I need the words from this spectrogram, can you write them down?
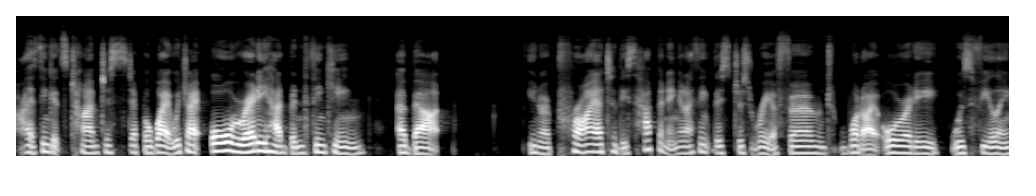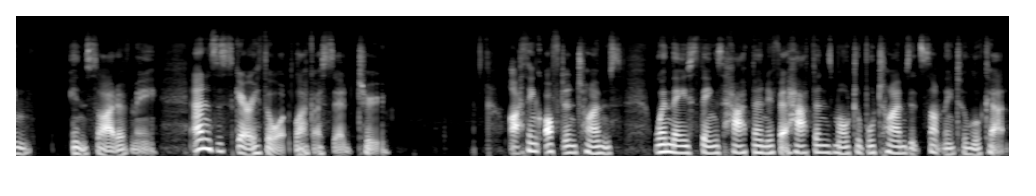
I think it's time to step away, which I already had been thinking about, you know, prior to this happening. And I think this just reaffirmed what I already was feeling inside of me. And it's a scary thought, like I said, too. I think oftentimes when these things happen, if it happens multiple times, it's something to look at.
